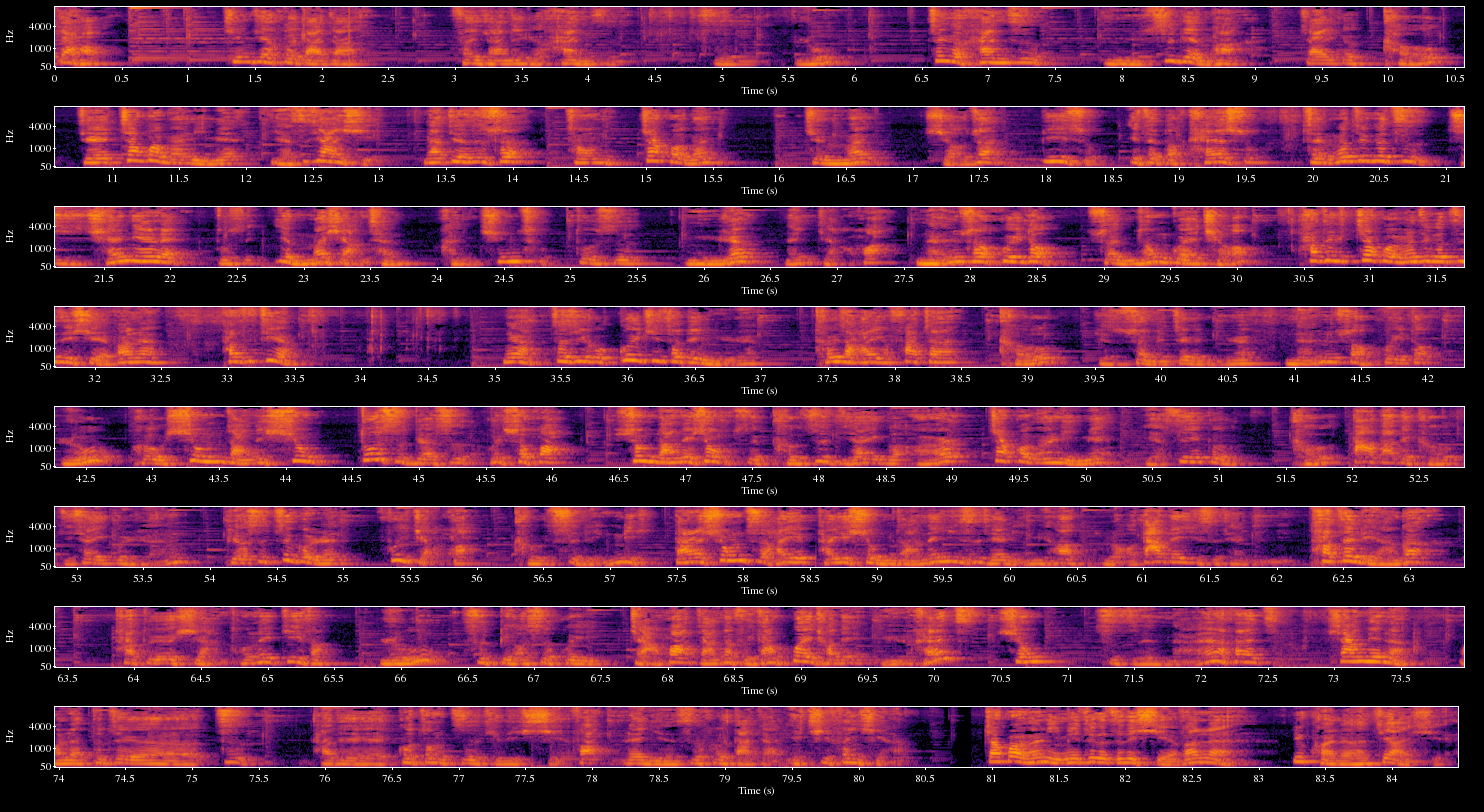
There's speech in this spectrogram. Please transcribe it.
大家好，今天和大家分享的一个汉字是“如”。这个汉字女字边旁加一个口，在甲骨文里面也是这样写。那就是说，从甲骨文、金文、小篆、隶书一直到楷书，整个这个字几千年来都是一脉相承，很清楚，都是女人能讲话，能说会道。顺从乖巧，它这个甲骨文这个字的写法呢，它是这样。你看，这是一个规矩做的女人，头上还有发簪，口就是说明这个女人能说会道。如和胸长的胸都是表示会说话，胸长的胸是口字底下一个儿，甲骨文里面也是一个口，大大的口底下一个人，表示这个人会讲话。口齿伶俐，当然胸字还有它有胸膛的意思在里面啊，老大的意思在里面。它这两个，它都有相同的地方。如是表示会讲话讲得非常乖巧的女孩子，胸是指男孩子。下面呢，我来把这个字它的各种字体的写法来演示和大家一起分享。甲骨文里面这个字的写法呢，一款呢是这样写。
